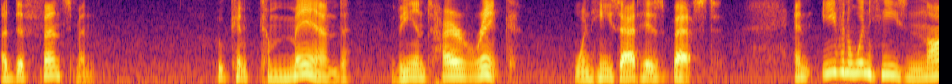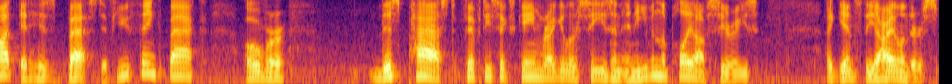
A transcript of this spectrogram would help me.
a defenseman who can command the entire rink when he's at his best. And even when he's not at his best, if you think back over this past 56 game regular season and even the playoff series against the Islanders,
